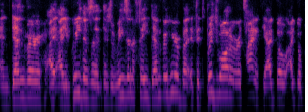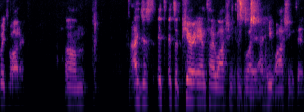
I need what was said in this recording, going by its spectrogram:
And Denver, I, I agree. There's a there's a reason to fade Denver here, but if it's Bridgewater or it's Heinicke, I'd go I'd go Bridgewater. Um, I just it's it's a pure anti-Washington play. I hate Washington.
